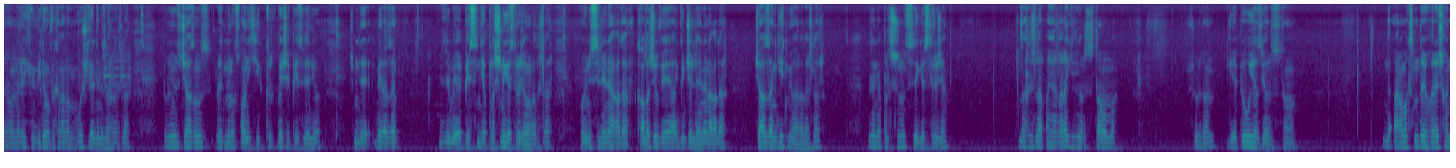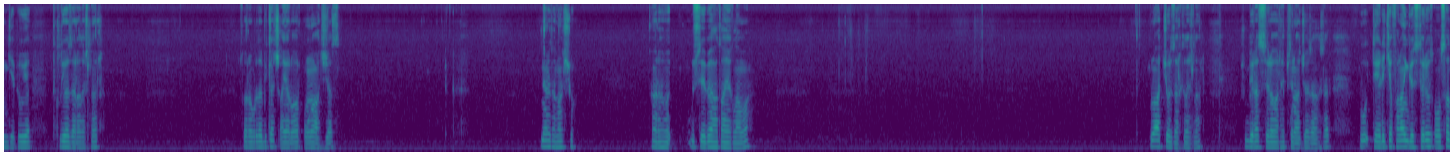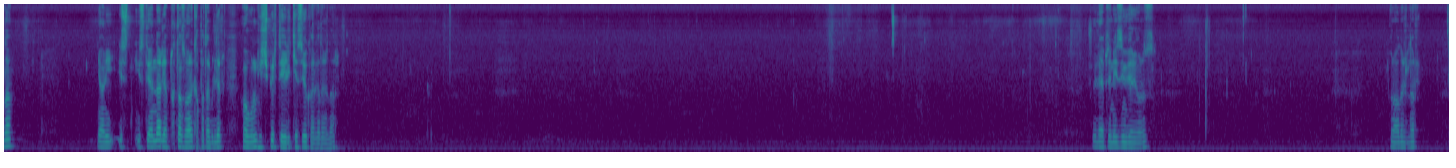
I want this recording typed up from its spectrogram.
Selamünaleyküm video ve kanalıma hoş geldiniz arkadaşlar. Gördüğünüz cihazımız Redmi Note 12 45 FPS veriyor. Şimdi birazdan 120 FPS'in yapılışını göstereceğim arkadaşlar. Oyunu silene kadar kalıcı veya güncellenene kadar cihazdan gitmiyor arkadaşlar. Bizden yapılışını size göstereceğim. Arkadaşlar ayarlara giriyoruz tamam mı? Şuradan GPU yazıyoruz tamam. Arama kısmında yukarıya çıkan GPU'ya tıklıyoruz arkadaşlar. Sonra burada birkaç ayar var onu açacağız. Nerede lan şu? Araba USB hata ayaklama. Bunu açıyoruz arkadaşlar. Şu biraz süre var hepsini açıyoruz arkadaşlar. Bu tehlike falan gösteriyoruz olsa da yani is- isteyenler yaptıktan sonra kapatabilir. Ama bunun hiçbir tehlikesi yok arkadaşlar. Şöyle hepsine izin veriyoruz. Sonra arkadaşlar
